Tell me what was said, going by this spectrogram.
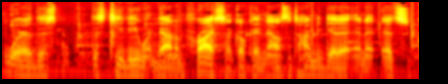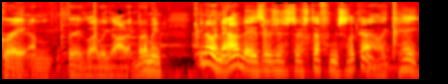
where this this TV went down in price, like okay, now's the time to get it, and it, it's great. I'm very glad we got it. But I mean, you know, nowadays there's just there's stuff I'm just looking at like, hey,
